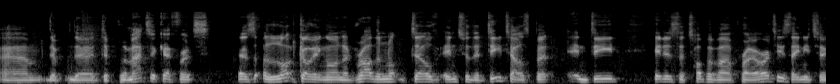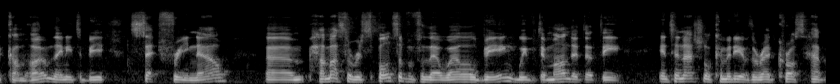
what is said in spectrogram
um, the, the diplomatic efforts. There's a lot going on. I'd rather not delve into the details, but indeed, it is the top of our priorities. They need to come home. They need to be set free now. Um, Hamas are responsible for their well-being. We've demanded that the International Committee of the Red Cross have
